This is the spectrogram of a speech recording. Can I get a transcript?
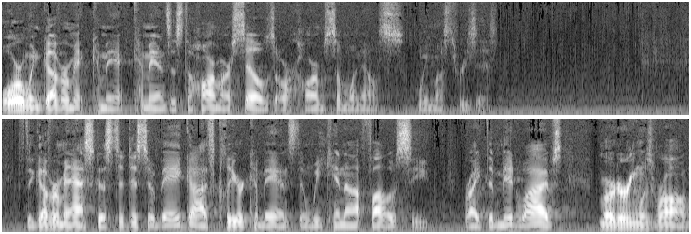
or when government command, commands us to harm ourselves or harm someone else, we must resist. If the government asks us to disobey God's clear commands, then we cannot follow suit. Right? The midwives, murdering was wrong.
